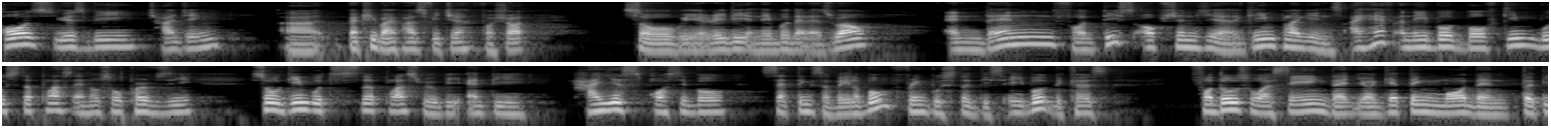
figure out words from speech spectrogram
pause USB charging, uh, battery bypass feature for short. So we already enabled that as well. And then for this option here, game plugins, I have enabled both Game Booster Plus and also PerfZ. So Game Booster Plus will be at the highest possible settings available, Frame Booster disabled because for those who are saying that you're getting more than 30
